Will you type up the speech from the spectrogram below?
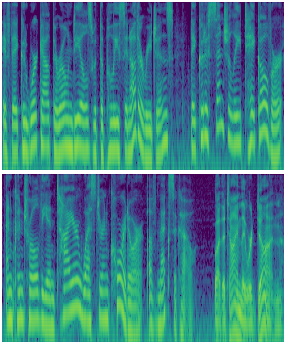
If they could work out their own deals with the police in other regions, they could essentially take over and control the entire western corridor of Mexico. By the time they were done,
